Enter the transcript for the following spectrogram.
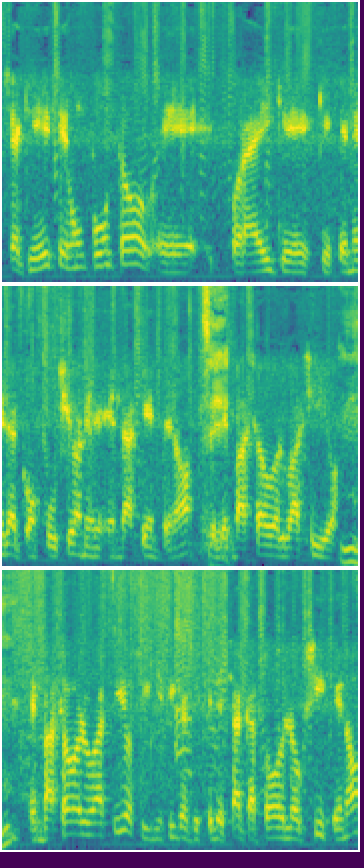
O sea que ese es un punto eh, por ahí que, genera confusión en, la gente, ¿no? El envasado al vacío. Envasado al vacío significa que se le saca todo el oxígeno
